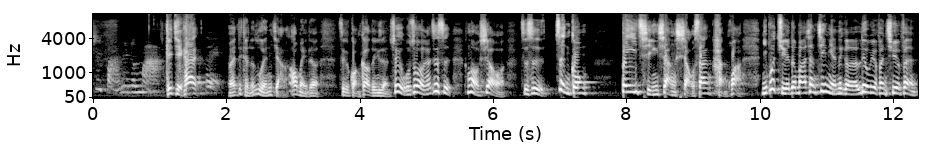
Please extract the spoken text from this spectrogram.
是把那个码给解开。对，哎，这可能路人甲，奥美的这个广告的一个人。所以我说，这是很好笑啊！这是正宫悲情向小三喊话，你不觉得吗？像今年那个六月份、七月份，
